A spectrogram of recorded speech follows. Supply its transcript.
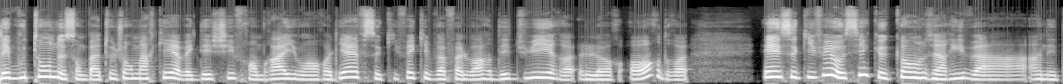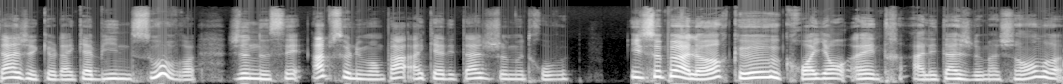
Les boutons ne sont pas toujours marqués avec des chiffres en braille ou en relief, ce qui fait qu'il va falloir déduire leur ordre. Et ce qui fait aussi que quand j'arrive à un étage et que la cabine s'ouvre, je ne sais absolument pas à quel étage je me trouve. Il se peut alors que, croyant être à l'étage de ma chambre,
